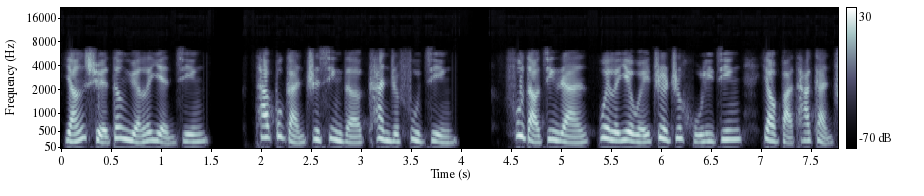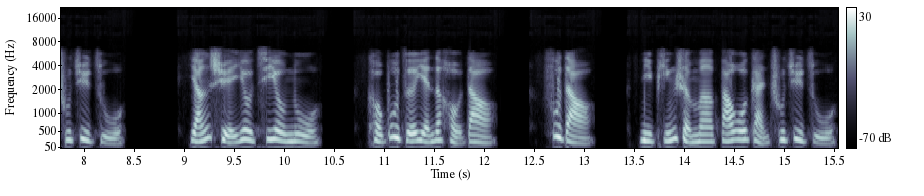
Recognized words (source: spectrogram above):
杨雪瞪圆了眼睛，她不敢置信的看着傅静，傅导竟然为了叶维这只狐狸精要把他赶出剧组。杨雪又气又怒，口不择言的吼道：“傅导，你凭什么把我赶出剧组？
